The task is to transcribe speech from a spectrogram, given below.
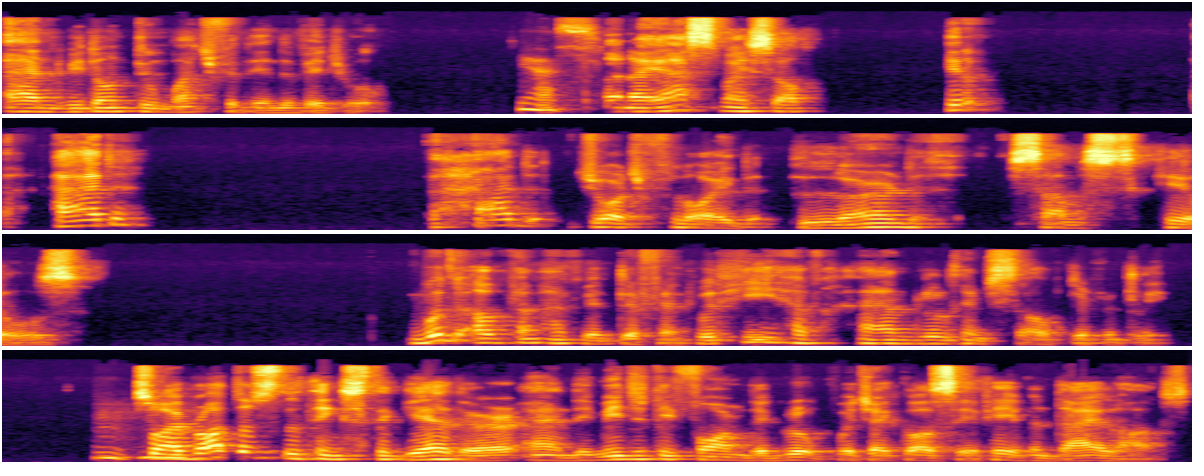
And we don't do much for the individual. Yes. And I asked myself, you know, had had George Floyd learned some skills, would the outcome have been different? Would he have handled himself differently? Mm-hmm. So I brought those two things together and immediately formed a group, which I call Safe Haven Dialogues,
